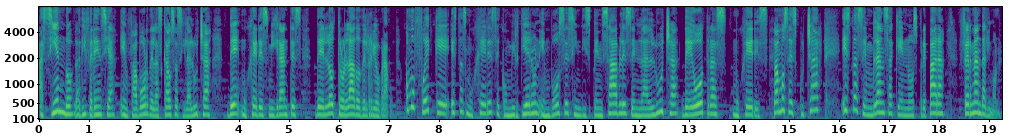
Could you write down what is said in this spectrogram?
haciendo la diferencia en favor de las causas y la lucha de mujeres migrantes del otro lado del río Bravo. ¿Cómo fue que estas mujeres se convirtieron en voces indispensables en la lucha de otras mujeres? Vamos a escuchar esta semblanza que nos prepara Fernanda Limón.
